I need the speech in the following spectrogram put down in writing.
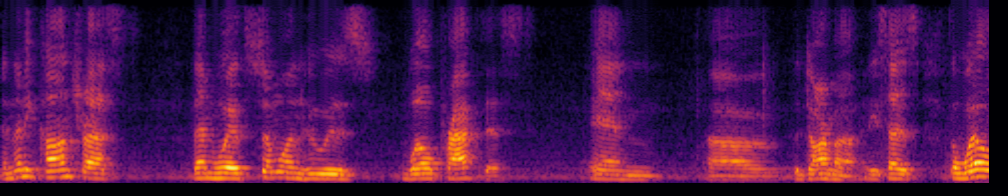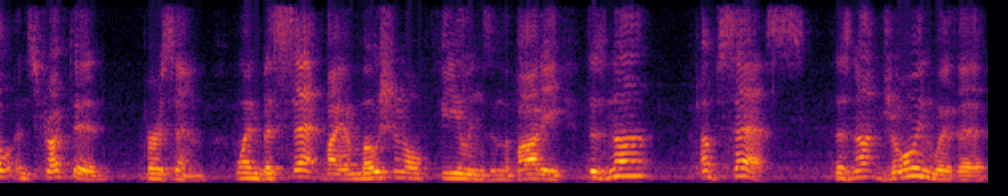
And then he contrasts them with someone who is well practiced in uh, the Dharma. And he says, the well instructed person, when beset by emotional feelings in the body, does not obsess, does not join with it,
